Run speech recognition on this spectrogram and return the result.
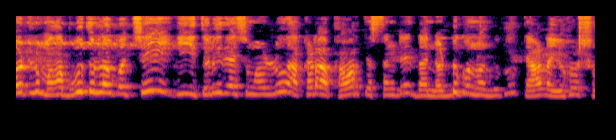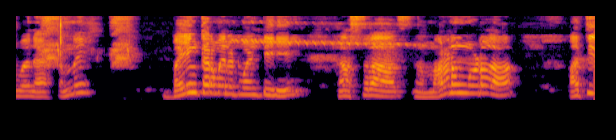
ఓట్లు మా బూతుల్లోకి వచ్చి ఈ తెలుగుదేశం వాళ్ళు అక్కడ ప్రవర్తిస్తుంటే దాన్ని అడ్డుకున్నందుకు తేళ్ళ యుహోషు అనే అతన్ని భయంకరమైనటువంటి అసలు మరణం కూడా అతి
